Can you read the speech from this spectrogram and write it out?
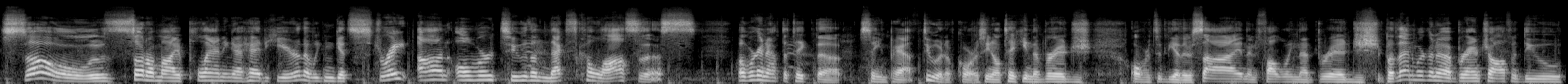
So, it was sort of my planning ahead here that we can get straight on over to the next Colossus. But we're going to have to take the same path to it, of course. You know, taking the bridge over to the other side and then following that bridge. But then we're going to branch off and do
